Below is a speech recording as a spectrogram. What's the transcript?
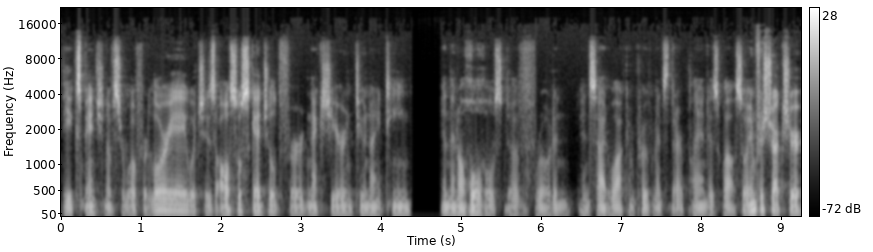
The expansion of Sir Wilfrid Laurier, which is also scheduled for next year in 2019. And then a whole host of road and, and sidewalk improvements that are planned as well. So, infrastructure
